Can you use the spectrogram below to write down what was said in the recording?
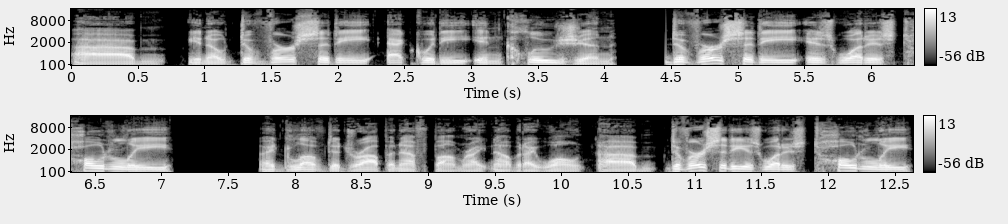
um, you know, diversity, equity, inclusion. Diversity is what is totally I'd love to drop an F bomb right now, but I won't. Um, diversity is what is totally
